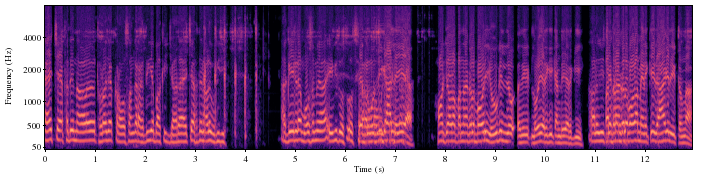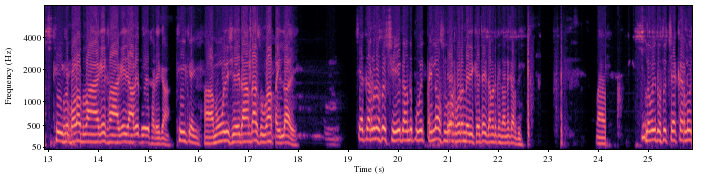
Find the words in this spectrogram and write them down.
ਐਚ ਐਫ ਦੇ ਨਾਲ ਥੋੜਾ ਜਿਹਾ ਕ੍ਰੋਸ ਅੰਗ ਰੱਖਦੀ ਹੈ ਬਾਕੀ ਜ਼ਿਆਦਾ ਐਚ ਐਫ ਦੇ ਨਾਲ ਹੋਊਗੀ ਜੀ। ਅੱਗੇ ਜਿਹੜਾ ਮੌਸਮ ਆ ਇਹ ਵੀ ਦੋਸਤੋ ਤੇ ਸਿਆਲ ਵਾਲਾ ਦੂਸਰੀ ਗੱਲ ਇਹ ਆ ਹੁਣ 14 15 ਕਿਲੋ ਬੌਲੀ ਹੋਊਗੀ ਲੋਹੇ ਵਰਗੀ ਕੰਡੇ ਵਰਗੀ। ਆ ਲਓ ਜੀ ਚੈੱਕ 15 ਕਿਲੋ ਬੌਲਾ ਮਿਣ ਕੇ ਜਾਾਂਗੇ ਲੀਟਰ ਨਾਲ। ਉਹ ਬੌਲਾ ਬਣਾ ਕੇ ਖਾ ਕੇ ਜਾਵੇ ਫੇਰ ਖੜੇਗਾ। ਠੀਕ ਹੈ ਜੀ। ਹਾਂ ਮੂੰਹ ਦੀ ਛੇ ਦੰਦ ਦਾ ਸੂਆ ਪਹਿਲਾ ਏ। ਚੈੱਕ ਕਰ ਲਓ ਦੋਸਤੋ 6 ਦੰਦ ਪੂਰੇ ਪਹਿਲਾ ਸੂਆ। ਥੋੜਾ ਮੇਰੀ ਖਿੱਚ ਇਦਾਂ ਮੈਂ ਕੰਸੈਂਟ ਕਰਦੀ। ਮੈਂ ਲਓ ਜੀ ਦੋਸਤੋ ਚੈੱਕ ਕਰ ਲਓ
